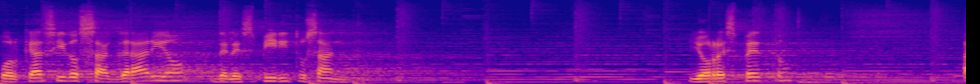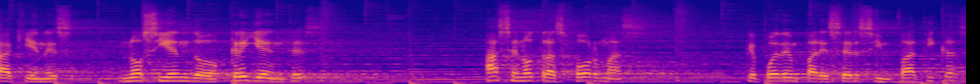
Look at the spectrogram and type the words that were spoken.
porque ha sido sagrario del Espíritu Santo. Yo respeto a quienes, no siendo creyentes, hacen otras formas que pueden parecer simpáticas,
